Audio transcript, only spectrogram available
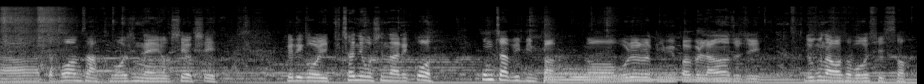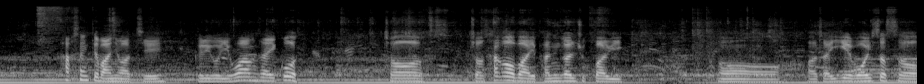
아따 호암사. 멋있네. 역시 역시. 그리고 이 부처님 오신 날이 꽃 공짜 비빔밥. 어, 무료로 비빔밥을 나눠주지. 누구나 와서 먹을 수 있어. 학생 때 많이 왔지. 그리고 이 호암사의 꽃 저 저 사과바위 반갈죽바위. 어 맞아. 이게 멋있었어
